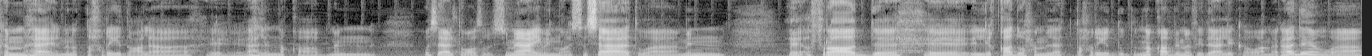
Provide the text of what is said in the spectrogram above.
كم هائل من التحريض على أهل النقب من وسائل التواصل الاجتماعي من مؤسسات ومن أفراد اللي قادوا حملات تحريض ضد النقب بما في ذلك أوامر هدم و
